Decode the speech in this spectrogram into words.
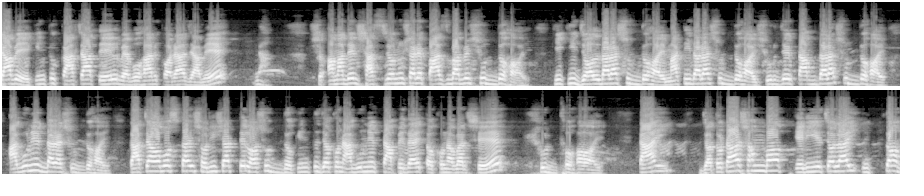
যাবে, কিন্তু কাঁচা তেল ব্যবহার করা যাবে না। আমাদের শাস্ত্র অনুসারে পাঁচ ভাবে শুদ্ধ হয়। কি কি জল দ্বারা শুদ্ধ হয়, মাটি দ্বারা শুদ্ধ হয়, সূর্যের তাপ দ্বারা শুদ্ধ হয়, আগুনের দ্বারা শুদ্ধ হয়। কাঁচা অবস্থায় সরিষার তেল অশুদ্ধ, কিন্তু যখন আগুনের তাপে দেয়, তখন আবার সে শুদ্ধ হয়। তাই যতটা সম্ভব এড়িয়ে চলাই উত্তম।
